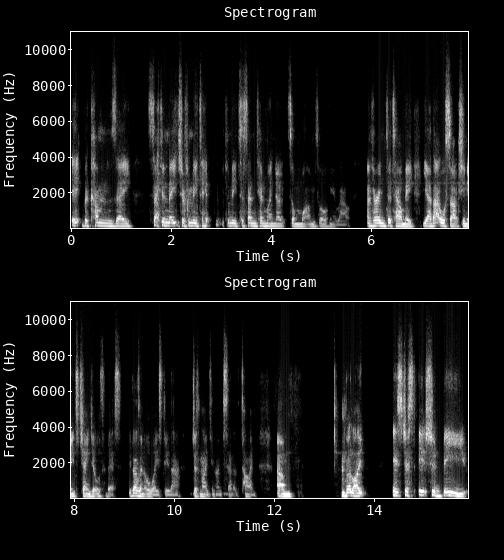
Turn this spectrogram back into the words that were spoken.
it becomes a second nature for me to for me to send him my notes on what I'm talking about and for him to tell me, yeah, that all sucks. You need to change it all to this. He doesn't always do that, just 99% of the time. Um, but like, it's just, it should be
